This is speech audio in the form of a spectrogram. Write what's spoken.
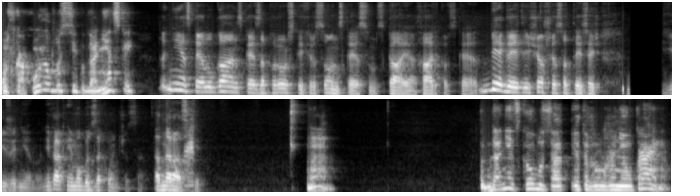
Вот в какой области? В Донецкой? Донецкая, Луганская, Запорожская, Херсонская, Сумская, Харьковская. Бегает еще 600 тысяч ежедневно. Никак не могут закончиться. Одноразки. Так Донецкая область, а это же уже не Украина.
